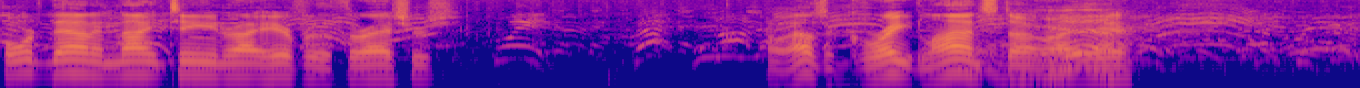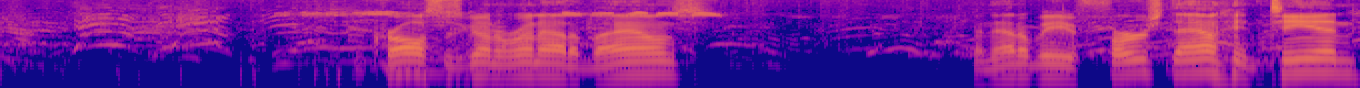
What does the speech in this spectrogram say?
Fourth down and 19 right here for the Thrashers. Oh, that was a great line stunt right Yeah. there. The cross is going to run out of bounds, and that'll be a first down and 10.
